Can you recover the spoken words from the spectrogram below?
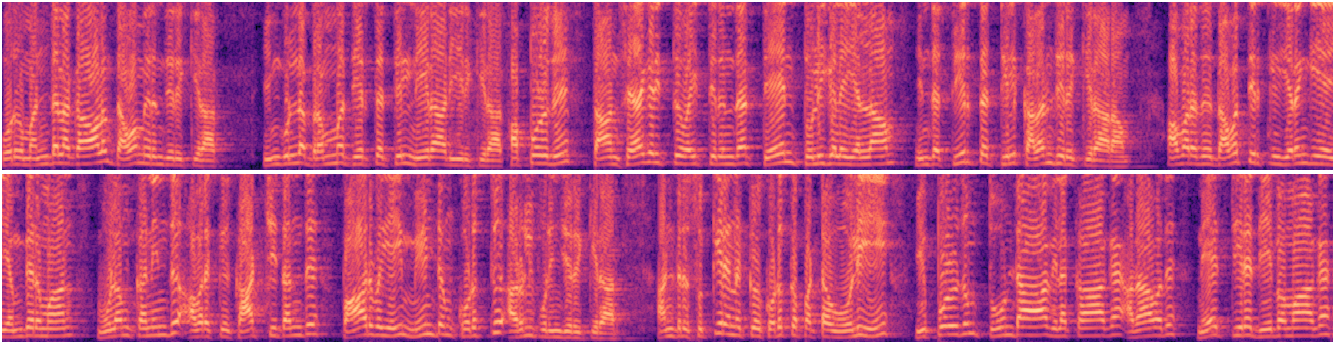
ஒரு மண்டல காலம் தவம் இருந்திருக்கிறார். இங்குள்ள பிரம்ம தீர்த்தத்தில் நீராடி இருக்கிறார். அப்பொழுது தான் சேகரித்து வைத்திருந்த தேன் துளிகளை எல்லாம் இந்த தீர்த்தத்தில் கலந்திருக்கிறாராம். அவரது தவத்திற்கு இறங்கிய எம்பெருமான் உளம் கனிந்து அவருக்கு காட்சி தந்து பார்வையை மீண்டும் கொடுத்து அருள் புரிஞ்சிருக்கிறார் அன்று சுக்கிரனுக்கு கொடுக்கப்பட்ட ஒளி இப்பொழுதும் தூண்டா விளக்காக அதாவது நேத்திர தீபமாக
